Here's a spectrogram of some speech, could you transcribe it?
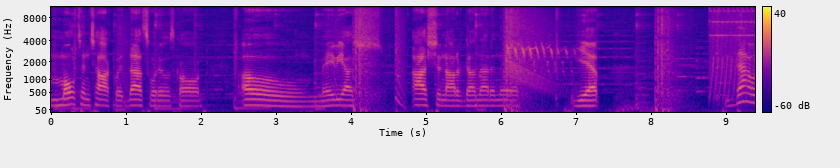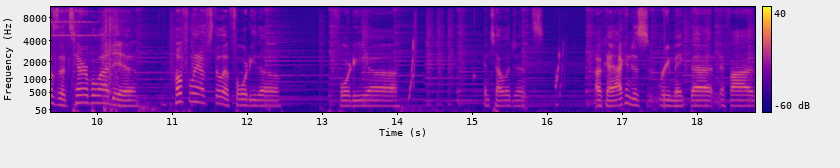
Molten chocolate, that's what it was called. Oh, maybe I, sh I should not have done that in there. Yep. That was a terrible idea. Hopefully I'm still at 40 though. 40 uh, intelligence. Okay, I can just remake that if I...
